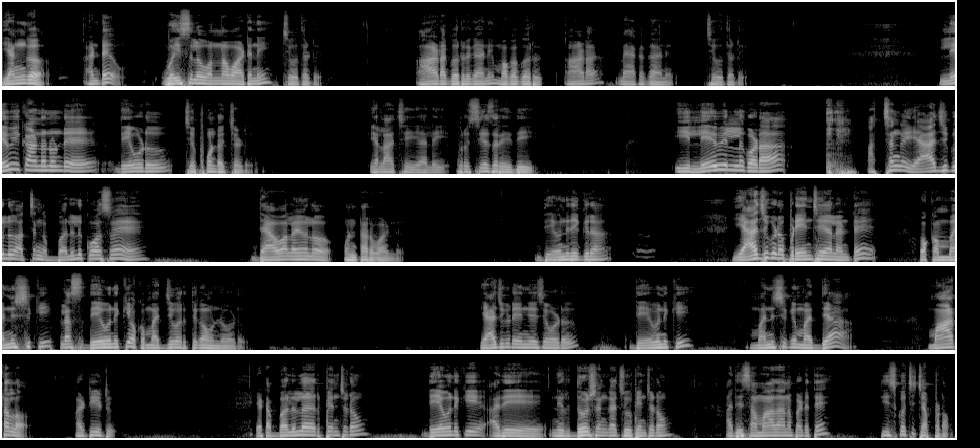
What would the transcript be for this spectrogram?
యంగ్ అంటే వయసులో ఉన్న వాటిని చెబుతాడు. ఆడ గొర్రె కానీ మగ గొర్రె ఆడ మేక కానీ చెబుతాడు. లేవి కాండ నుండే దేవుడు చెప్పుకుంటూ వచ్చాడు ఎలా చేయాలి? ప్రొసీజర్ ఇది. ఈ లేవీలను కూడా అచ్చంగా యాజకులు అచ్చంగా బలుల కోసమే దేవాలయంలో ఉంటారు వాళ్ళు. దేవుని దగ్గర యాజకుడు అప్పుడు ఏం చేయాలంటే ఒక మనిషికి ప్లస్ దేవునికి ఒక మధ్యవర్తిగా ఉండేవాడు. యాజకుడు ఏం చేసేవాడు? దేవునికి మనిషికి మధ్య మాటలో అటు ఇటు. ఇట బలులు అర్పించడం దేవునికి అది నిర్దోషంగా చూపించడం అది సమాధాన పడితే తీసుకొచ్చి చెప్పడం.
